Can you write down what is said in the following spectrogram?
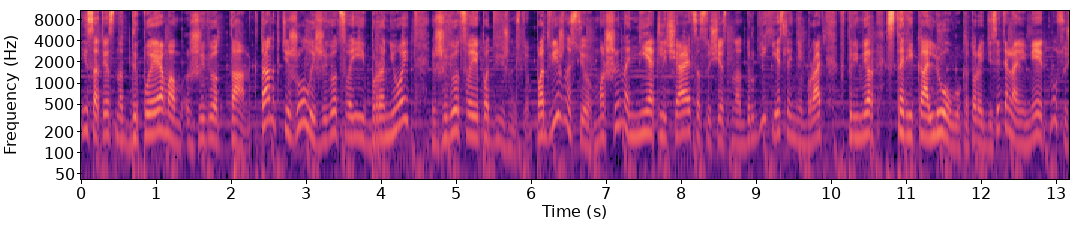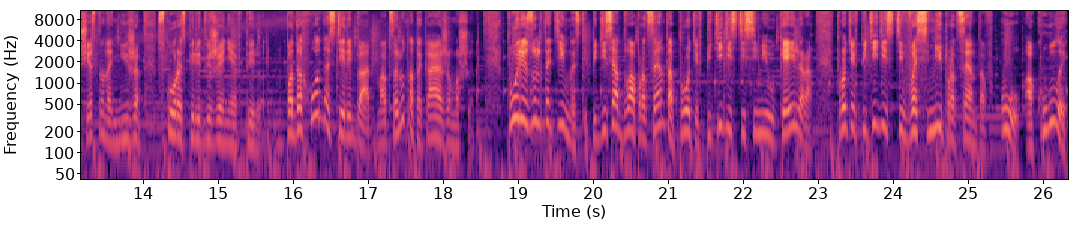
и, соответственно, ДПМом живет танк. Танк тяжелый, живет своей броней, живет своей подвижностью. Подвижностью машина не отличается существенно от других, если не брать в пример старика Леву, который действительно имеет, ну, существенно ниже скорость передвижения вперед. По доходности, ребят, абсолютно такая же машина. По результативности 52% против 57 у Кейлера, против 58% у Акулы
